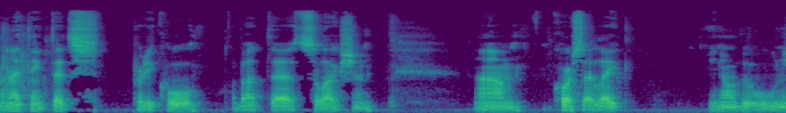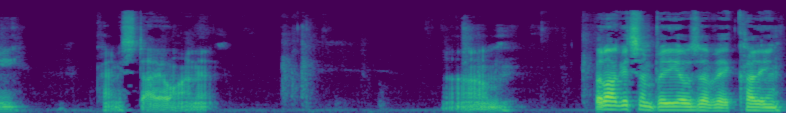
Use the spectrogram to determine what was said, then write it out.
and I think that's pretty cool about the selection. Um, of course, I like, you know, the uni kind of style on it. Um, but I'll get some videos of it cutting.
